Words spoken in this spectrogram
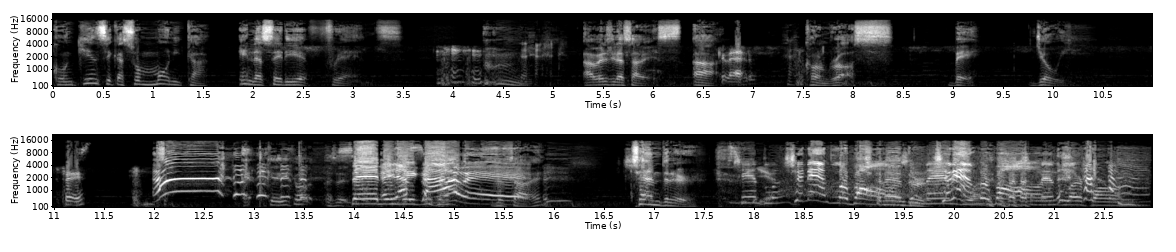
¿Con quién se casó Mónica en la serie Friends? A ver si la sabes. A. Claro. Con Ross. B. Joey. Sí. Eh, ¿Qué dijo? ¡Ella ¿Se sabe! sabe? Chandler. Chandler. Chandler Bond. Chandler. Chandler Bond. Chandler Bond.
